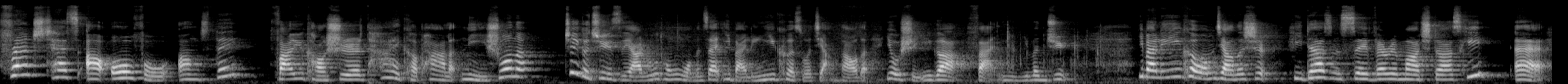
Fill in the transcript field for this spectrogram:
French tests are awful, aren't they？法语考试太可怕了，你说呢？这个句子呀，如同我们在一百零一课所讲到的，又是一个反义疑问句。一百零一课我们讲的是 He doesn't say very much, does he？哎，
